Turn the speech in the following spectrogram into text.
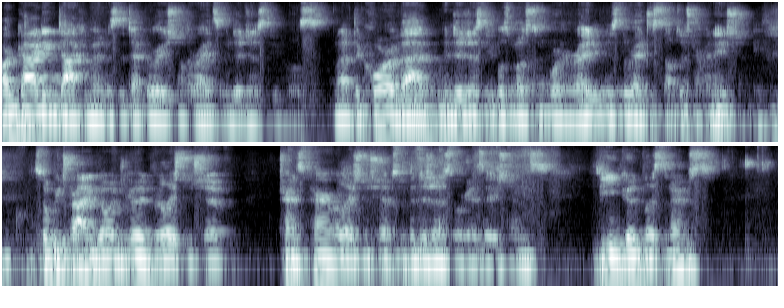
our guiding document is the Declaration on the Rights of Indigenous Peoples. And at the core of that, Indigenous people's most important right is the right to self determination. So we try and go in good relationship, transparent relationships with Indigenous organizations, be good listeners,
